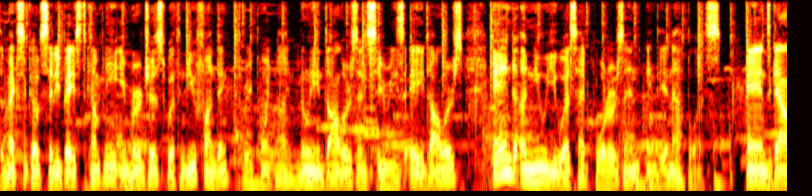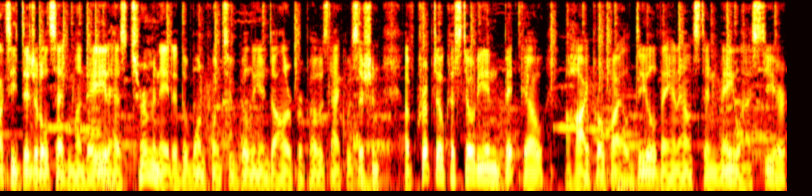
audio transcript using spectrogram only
The Mexico City based company emerges with new funding $3.9 million in Series A dollars and a new U.S. headquarters in Indianapolis. And Galaxy Digital said Monday it has terminated the $1.2 billion proposed acquisition of crypto custodian BitGo, a high profile deal they announced in May last year,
